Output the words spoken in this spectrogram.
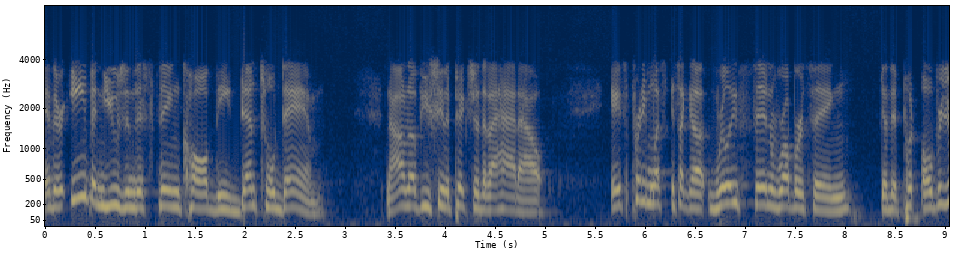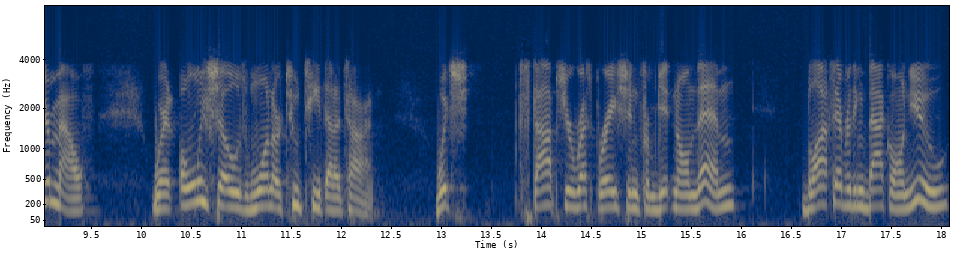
and they're even using this thing called the dental dam. Now I don't know if you've seen the picture that I had out. It's pretty much it's like a really thin rubber thing that they put over your mouth where it only shows one or two teeth at a time, which stops your respiration from getting on them, blocks everything back on you,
